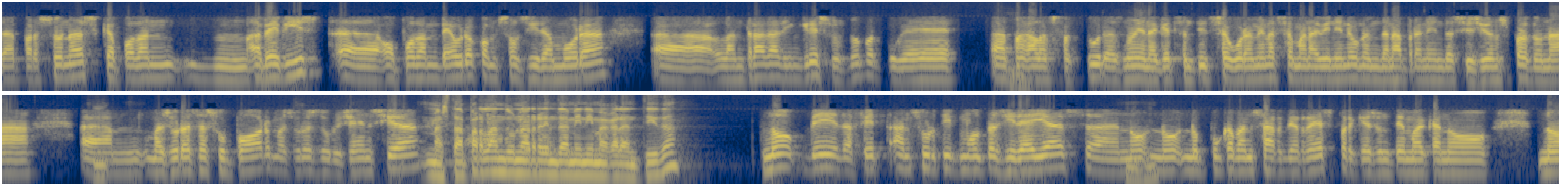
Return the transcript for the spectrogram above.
de persones que poden mm, haver vist eh, o poden veure com se'ls demora eh, l'entrada d'ingressos no? per poder eh, pagar les factures. No? I en aquest sentit, segurament la setmana vinent haurem d'anar prenent decisions per donar eh, mesures de suport, mesures d'urgència. M'està parlant d'una renda mínima garantida? No, bé, de fet, han sortit moltes idees, eh, no, no, no puc avançar-li res perquè és un tema que no, no,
